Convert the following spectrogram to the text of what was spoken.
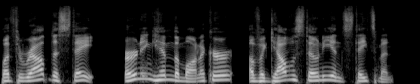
but throughout the state, earning him the moniker of a Galvestonian statesman.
